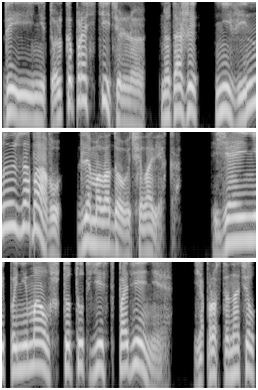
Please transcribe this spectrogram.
да и не только простительную, но даже невинную забаву для молодого человека. Я и не понимал, что тут есть падение. Я просто начал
